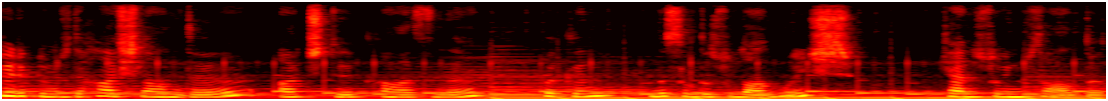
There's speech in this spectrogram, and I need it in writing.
Düdüklümüz de haşlandı. Açtık ağzını. Bakın nasıl da sulanmış. Kendi suyunu saldı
